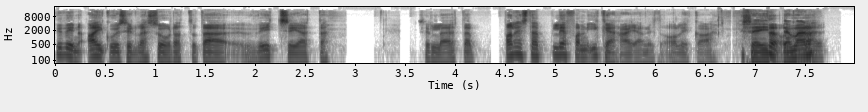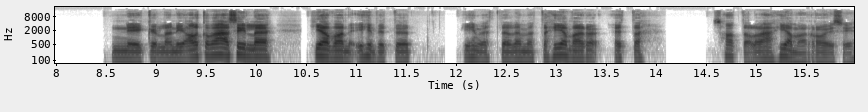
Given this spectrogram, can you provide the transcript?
hyvin aikuisille suunnattu tämä vitsi, että sillä, että paljon sitä leffan ikäraja nyt olikaan. Seitsemän. niin kyllä, niin alkoi vähän silleen hieman ihmettelemään, että hieman, että saattaa olla vähän hieman roisi.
